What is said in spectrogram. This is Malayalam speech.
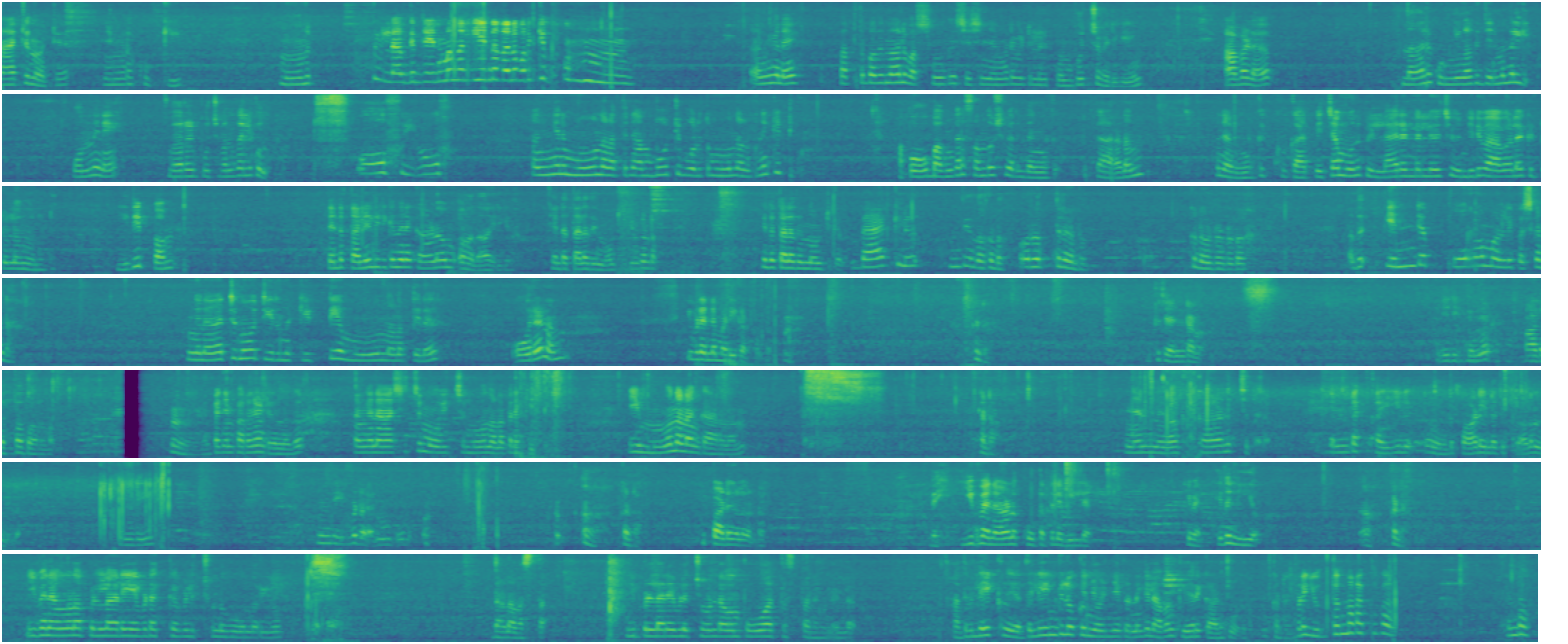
ആറ്റുനോറ്റ് ഞങ്ങളുടെ കുക്കി. മൂന്ന് പിള്ളേർക്ക് ജന്മം നൽകി എന്റെ തല അങ്ങനെ പത്ത് പതിനാല് വർഷങ്ങൾക്ക് ശേഷം ഞങ്ങളുടെ വീട്ടിലൊരു പെമ്പൂച്ച വരികയും അവൾ നാല് കുഞ്ഞുങ്ങൾക്ക് ജന്മം നൽകി. ഒന്നിനെ വേറൊരു പൂച്ച വന്ന് തല്ലിക്കുന്നു. ഓഹ് യോ അങ്ങനെ മൂന്നെണ്ണത്തിന് അമ്പൂറ്റി പോലത്തെ മൂന്നെണ്ണത്തിന് കിട്ടി. അപ്പോൾ ഭയങ്കര സന്തോഷമായിരുന്നു ഞങ്ങൾക്ക്. കാരണം ഞങ്ങൾക്ക് കപ്പിച്ച മൂന്ന് പിള്ളേരുണ്ടല്ലോ ചുഞ്ചിരി വാവകളെ കിട്ടുമല്ലോ എന്ന് പറഞ്ഞിട്ട്. ഇതിപ്പം എന്റെ തലയിലിരിക്കുന്നതിനെ കാണാൻ ആ അതായിരിക്കണം എന്റെ തല തിന്നോണ്ടിരിക്കും കണ്ടോ? എന്റെ തല തിന്നോണ്ടിരിക്കണം ബാക്കിൽ എന്ത് നോക്കണ്ടോ ഓരോരുത്തരും കണ്ടോ? കണ്ടോ കണ്ടോ കണ്ടോ അത് എന്റെ പുറം മള്ളി പശു കണ്ട? ഇങ്ങനെ ആറ്റുനോറ്റിരുന്ന് കിട്ടിയ മൂന്നെണ്ണത്തിൽ ഒരെണ്ണം ഇവിടെ എന്റെ മടി കിടപ്പുണ്ട്. കണ്ടോ? ഇത് രണ്ടെണ്ണം. ഇരിക്കുന്നു. അടുത്ത തുറണം അപ്പം ഞാൻ പറഞ്ഞുകൊണ്ടിരുന്നത് അങ്ങനെ ആശിച്ച് മോഹിച്ച് മൂന്നെണ്ണത്തിനെ കിട്ടി. ഈ മൂന്നെണ്ണം കാരണം കേട്ടോ ഞാൻ നിങ്ങൾക്ക് കാണിച്ചു തരാം. എന്റെ കയ്യിൽ ഇത് പാടിന്റെ അത് കാണുന്നില്ല. എന്റെ ഇവിടെ ആ കേട്ടോ ഈ പാടുകൾ കണ്ടോ? ഇവനാണ് കൂട്ടത്തിലെ വില്ലൻ. ഇവൻ ഇത് നീയോ. ആ കണ്ട? ഇവൻ അങ്ങനെ പിള്ളേരെ എവിടെയൊക്കെ വിളിച്ചുകൊണ്ട് പോകുന്നറിയോ? ഇതാണ് അവസ്ഥ. ഈ പിള്ളേരെ വിളിച്ചുകൊണ്ട് അവൻ പോവാത്ത സ്ഥലങ്ങളില്ല. അതിലേക്ക് എതിലെങ്കിലുമൊക്കെ ഞൊഴിഞ്ഞിട്ടുണ്ടെങ്കിൽ അവൻ കയറി കാണിച്ചു കൊടുക്കും. കണ്ടോ? ഇവിടെ യുദ്ധം നടക്കുക. കണ്ടോ?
